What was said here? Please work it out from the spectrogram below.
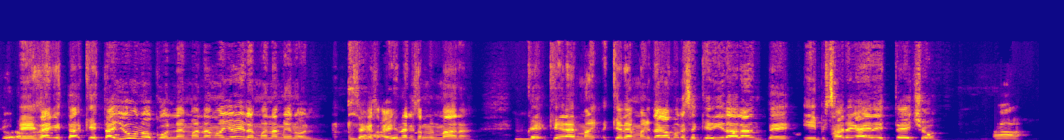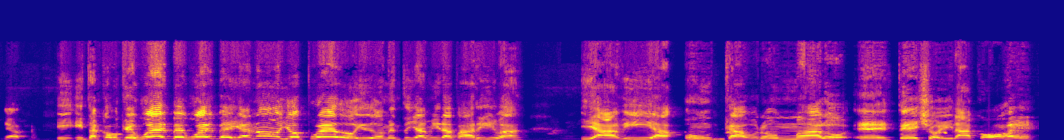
Juno. Eh, o sea, que está, que está Juno con la hermana mayor y la hermana menor. O sea, que hay una que son hermanas. Que, que, la, que la hermanita como que se quería ir adelante y a caer en el techo. Ah, ya. Y, y está como que vuelve, vuelve. Y ya no, yo puedo. Y de momento ya mira para arriba. Y había un cabrón malo en el techo. Y la coge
